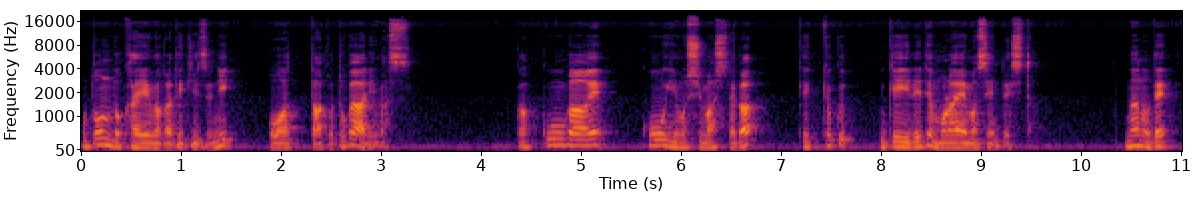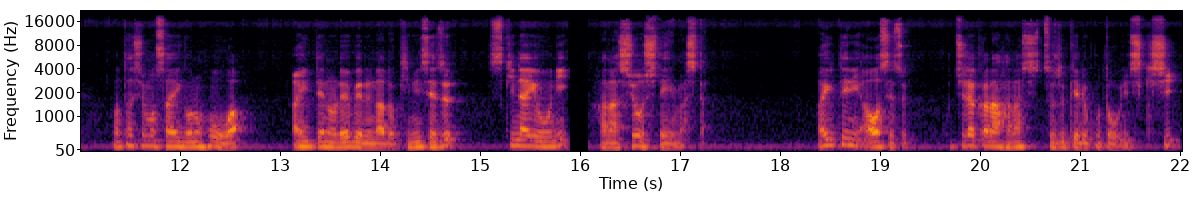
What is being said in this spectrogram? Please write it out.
ほとんど会話ができずに終わったことがあります。学校側へ抗議もしましたが結局受け入れてもらえませんでした。なので私も最後の方は相手のレベルなど気にせず好きなように話をしていました。相手に合わせずこちらから話し続けることを意識し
